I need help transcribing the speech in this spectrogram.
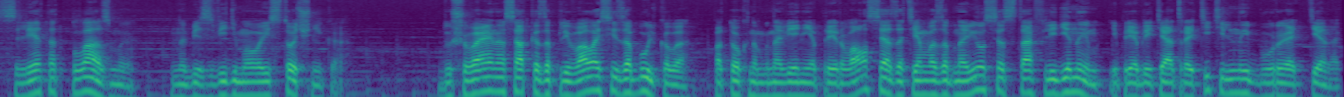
След от плазмы, но без видимого источника. Душевая насадка заплевалась и забулькала, Поток на мгновение прервался, а затем возобновился, став ледяным и приобретя отвратительный бурый оттенок.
